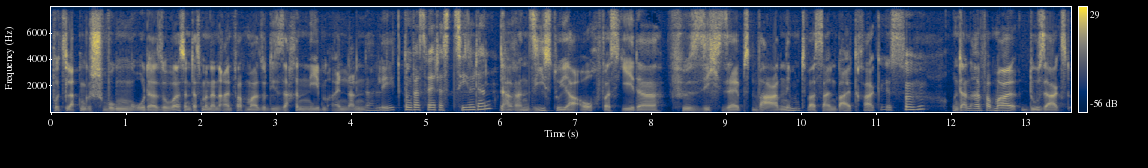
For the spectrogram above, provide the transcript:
Putzlappen geschwungen oder sowas und dass man dann einfach mal so die Sachen nebeneinander legt. Und was wäre das Ziel dann? Daran siehst du ja auch, was jeder für sich selbst wahrnimmt, was sein Beitrag ist. Mhm. Und dann einfach mal, du sagst,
